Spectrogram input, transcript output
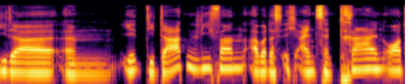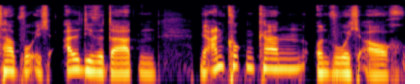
die da ähm, die Daten liefern, aber dass ich einen zentralen Ort habe, wo ich all diese Daten mir angucken kann und wo ich auch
